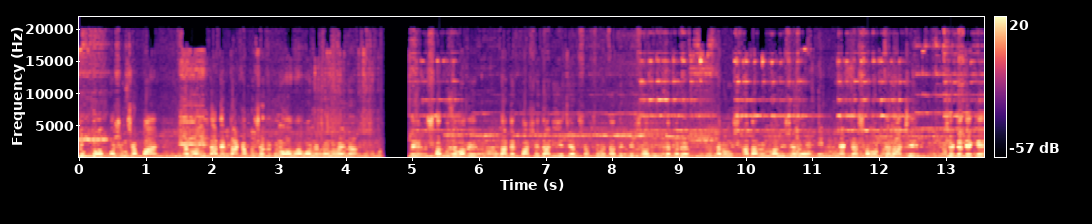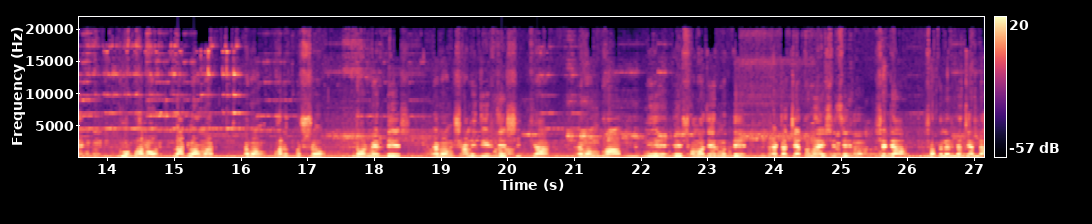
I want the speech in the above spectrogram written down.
যোগ্য প্রশংসা পায় এবং তাদের টাকা পয়সার কোনো অভাব অনটন হয় না। সর্বোচ্চভাবে তাদের পাশে দাঁড়িয়েছেন সবসময় তাদেরকে সহযোগিতা করে এবং সাধারণ মানুষেরও একটা সমর্থন আছে। সেটা দেখে খুব ভালো লাগল আমার এবং ভারতবর্ষ ধর্মের দেশ এবং স্বামীজির যে শিক্ষা এবং ভাব নিয়ে এই সমাজের মধ্যে একটা চেতনা এসেছে, সেটা সকলের কাছে একটা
